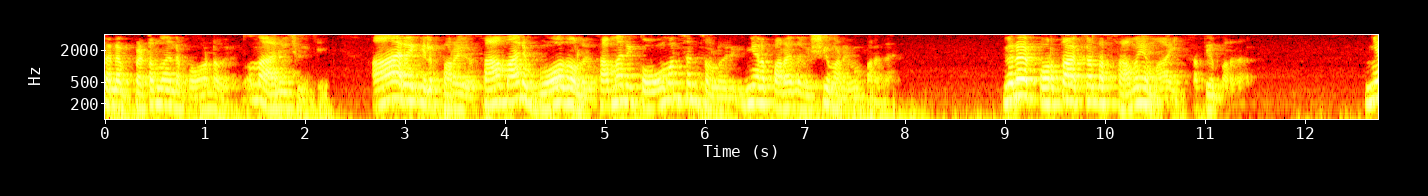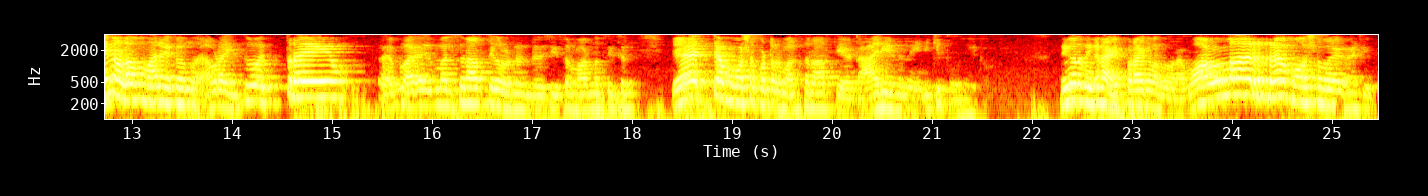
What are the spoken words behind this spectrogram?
തന്നെ പെട്ടെന്ന് തന്നെ പോകേണ്ട വരും. ഒന്ന് ആലോചിച്ച് നോക്കി. ആരെങ്കിലും പറയൂ. സാമാന്യ ബോധമുള്ളത് സാമാന്യ കോമൺ സെൻസ് ഉള്ളവർ ഇങ്ങനെ പറയുന്ന വിഷയമാണ് ഇവൻ പറഞ്ഞത് ഇവനെ പുറത്താക്കേണ്ട സമയമായി സത്യം പറഞ്ഞാൽ. ഇങ്ങനെയുള്ളവന്മാരെയൊക്കെ അവിടെ ഇത് ഇത്രയും മത്സരാർത്ഥികളുണ്ട് സീസൺ വണ്ണ് സീസൺ ഏറ്റവും മോശപ്പെട്ട ഒരു മത്സരാർത്ഥിയായിട്ട് ആര്യനെന്ന് എനിക്ക് തോന്നിയിട്ടുണ്ട്. നിങ്ങൾ നിങ്ങളുടെ അഭിപ്രായങ്ങളെന്ന് പറയാം. വളരെ മോശമായ കാര്യം.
